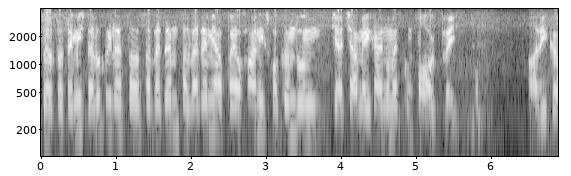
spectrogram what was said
să, să se miște lucrurile, să, să vedem, să-l vedem iar pe Iohannis făcând un, ceea ce americanii numesc un power play. Adică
